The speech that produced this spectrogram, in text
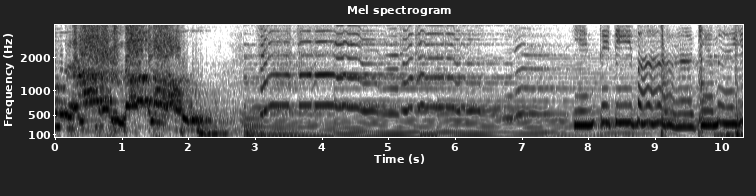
సద్గురు చరణం నారవిందాత్మనమస్తు. ఎంతటి భాగ్యమయ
